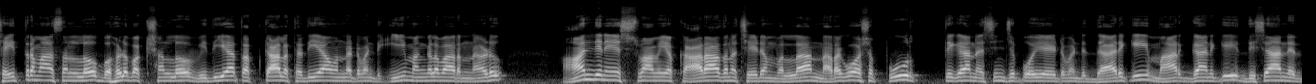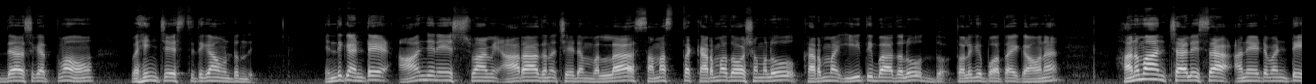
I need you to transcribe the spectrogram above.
చైత్రమాసంలో బహుళపక్షంలో విధియ తత్కాల తదియా ఉన్నటువంటి ఈ మంగళవారం నాడు ఆంజనేయ స్వామి యొక్క ఆరాధన చేయడం వల్ల నరఘోష పూర్తిగా నశించిపోయేటువంటి దారికి మార్గానికి దిశానిర్దేశకత్వం వహించే స్థితిగా ఉంటుంది. ఎందుకంటే ఆంజనేయ స్వామి ఆరాధన చేయడం వల్ల సమస్త కర్మదోషములు కర్మ ఈతి బాధలు తొలగిపోతాయి కావున హనుమాన్ చాలీసా అనేటువంటి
